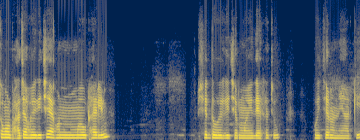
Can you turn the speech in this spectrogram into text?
তোমার ভাজা হয়ে গেছে, এখন মই উঠাইলিম সেদ্ধ হয়ে গেছে, মই দেখেছু হয়েছে না আর কি?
